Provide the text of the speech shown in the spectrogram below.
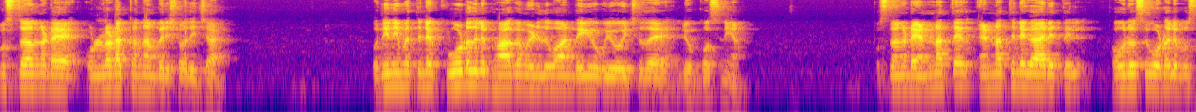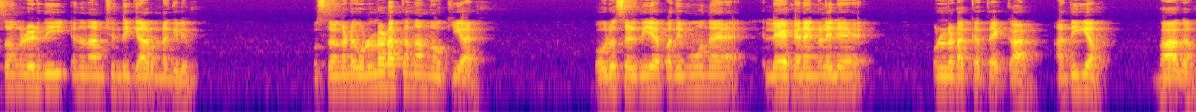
പുസ്തകങ്ങളുടെ ഉള്ളടക്കം നാം പരിശോധിച്ചാൽ പുതിയ നിയമത്തിന്റെ കൂടുതൽ ഭാഗം എഴുതുവാൻ ദൈവം ഉപയോഗിച്ചത് ലൂക്കോസിനെയാണ്. പുസ്തകങ്ങളുടെ എണ്ണത്തെ എണ്ണത്തിന്റെ കാര്യത്തിൽ പൗലോസ് കൂടുതൽ പുസ്തകങ്ങൾ എഴുതി എന്ന് നാം ചിന്തിക്കാറുണ്ടെങ്കിലും പുസ്തകങ്ങളുടെ ഉള്ളടക്കം നാം നോക്കിയാൽ പൗലോസ് എഴുതിയ പതിമൂന്ന് ലേഖനങ്ങളിലെ ഉള്ളടക്കത്തെക്കാൾ അധികം ഭാഗം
